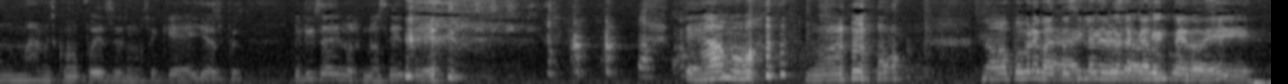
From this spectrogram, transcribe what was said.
no mames, ¿cómo puede ser? No sé qué, y ya después, feliz de los inocentes. Te amo. no, no. No, pobre vato, sí Ay, le qué debe culo, sacado un culo, pedo, ¿eh? Sí,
